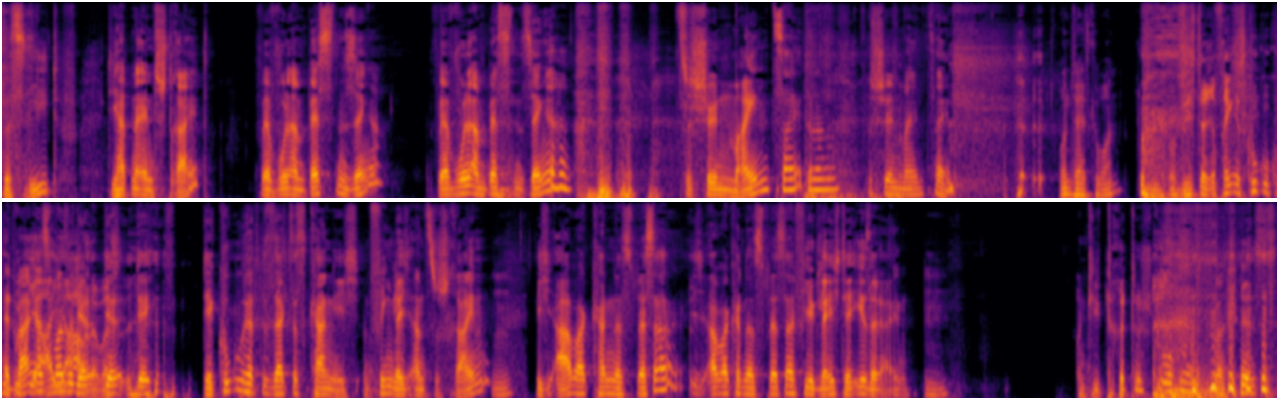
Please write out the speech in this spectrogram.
Das Lied. Die hatten einen Streit. Wer wohl am besten Sänger? Wer wohl am besten Sänger? Zur schönen Mainzeit oder so? Zur schönen Mainzeit. Und wer hat gewonnen? Und wie- der Refrain ist Kuckuck, Das Kuckuck, war ja, erstmal ja, so, der, der, der, der Kuckuck hat gesagt, das kann ich und fing gleich an zu schreien. Mhm. Ich aber kann das besser, ich aber kann das besser, fiel gleich der Esel ein. Mhm. Und die dritte Strophe ist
